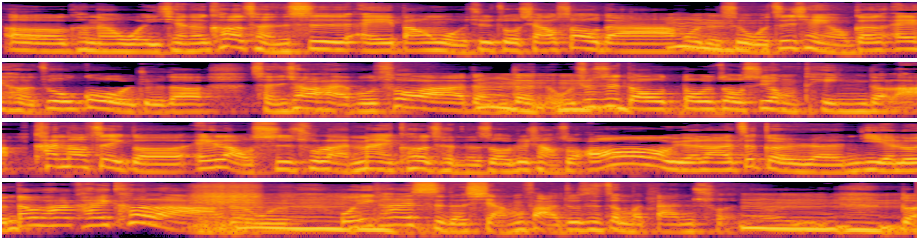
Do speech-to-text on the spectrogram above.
呃，可能我以前的课程是 A 帮我去做销售的啊，或者是我之前有跟 A 合作过，我觉得成效还不错啊，等等的，我就是都都都是用听的啦。看到这个 A 老师出来卖课程的时候，就想说，哦，原来这个人也轮到他开课啦。对，我我一开始的想法就是这么单纯而已。对，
